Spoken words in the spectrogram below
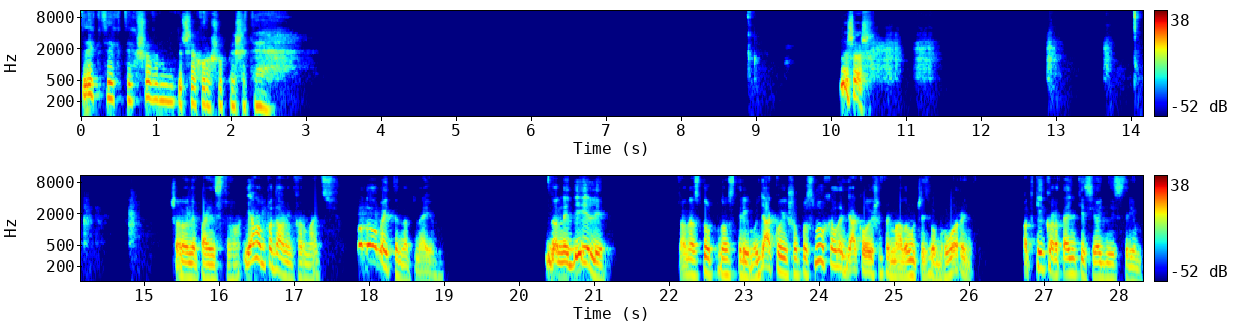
Тик, тик, тик, що ви мені ще хорошо пишете? Ну що ж. Шановне панство, я вам подав інформацію. Подумайте над нею. До неділі, до наступного стріму. Дякую, що послухали. Дякую, що приймали участь в обговоренні. Отакий коротенький сьогодні стрім.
